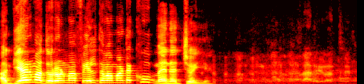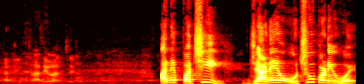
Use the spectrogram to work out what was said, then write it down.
અગિયારમાં ધોરણમાં ફેલ થવા માટે ખૂબ મહેનત જોઈએ. અને પછી જાણે ઓછું પડ્યું હોય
